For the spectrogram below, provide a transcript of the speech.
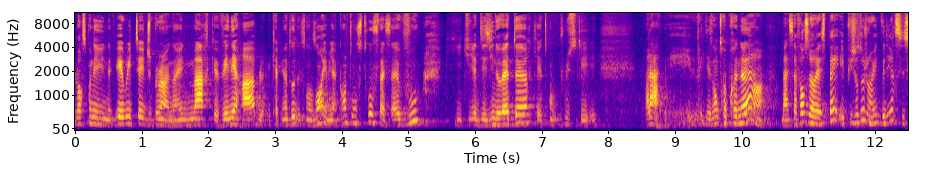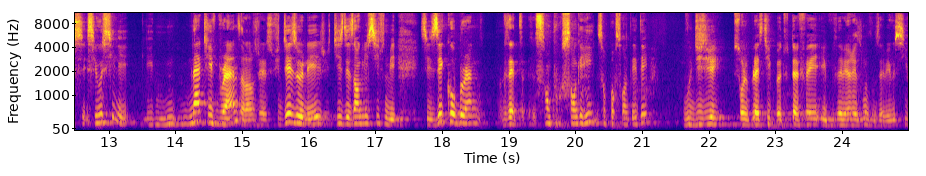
lorsqu'on est une heritage brand, hein, une marque vénérable qui a bientôt 200 ans, et eh bien quand on se trouve face à vous, qui, qui êtes des innovateurs, qui êtes en plus des, voilà, des, entrepreneurs, bah, ça force le respect. Et puis surtout, j'ai envie de vous dire, c'est aussi les, les, native brands. Alors, je suis désolée, j'utilise des anglicismes, mais ces éco-brands vous êtes 100% gris, 100% DD. vous le disiez, sur le plastique, pas tout à fait, et vous avez raison, vous avez aussi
